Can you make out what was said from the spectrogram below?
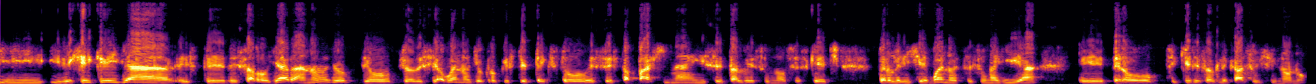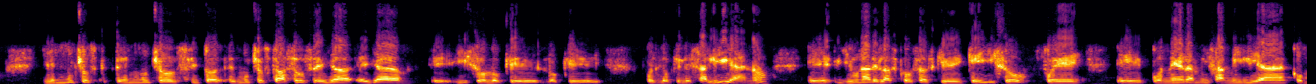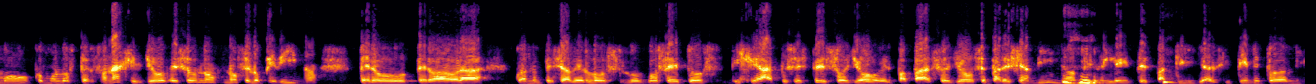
y, y dejé que ella este, desarrollara, ¿no? Yo, yo, yo decía, bueno, yo creo que este texto es esta página, hice tal vez unos sketch, pero le dije, bueno, esta es una guía, eh, pero si quieres hazle caso y si no, no. Y en muchos, en muchos, en muchos casos ella, ella eh, hizo lo que, lo que, pues lo que le salía, ¿no? Eh, y una de las cosas que, que hizo fue eh, poner a mi familia como, como los personajes. Yo eso no, no se lo pedí, ¿no? Pero, pero ahora cuando empecé a ver los, los bocetos, dije, ah, pues este soy yo, el papá soy yo, se parece a mí, ¿no? Tiene lentes, patillas y tiene toda mi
